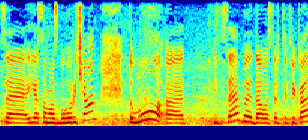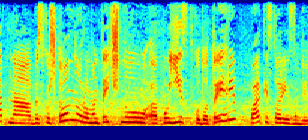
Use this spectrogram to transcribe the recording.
це я сама з Богорочан, тому е, від себе дала сертифікат на безкоштовну романтичну е, поїздку до тигрів в парк історії землі.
